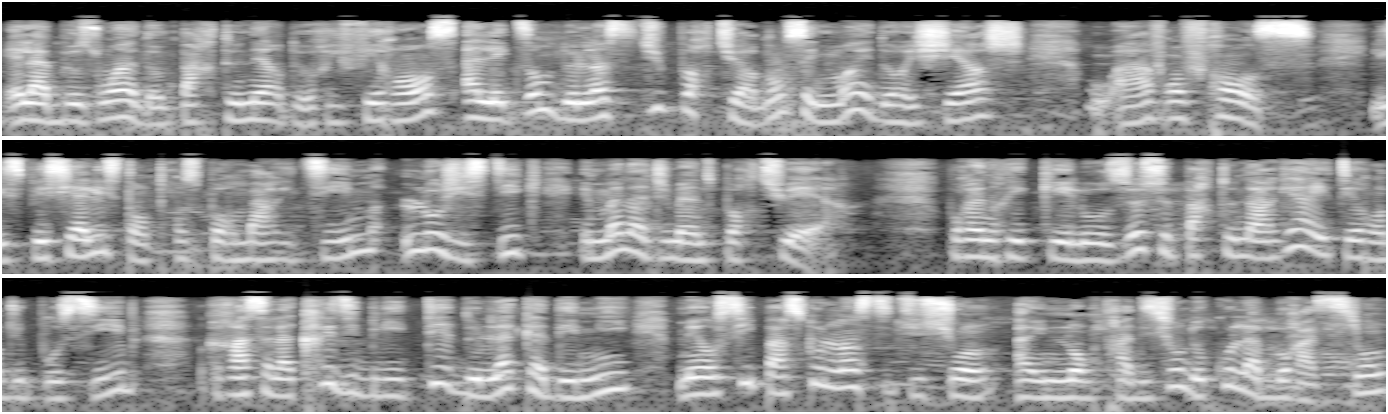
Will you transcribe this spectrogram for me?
Elle a besoin d'un partenaire de référence à l'exemple de l'Institut portuaire d'enseignement et de recherche au Havre en France, les spécialistes en transport maritime, logistique et management portuaire. Pour Enrique Lozeux, ce partenariat a été rendu possible grâce à la crédibilité de l'Académie, mais aussi parce que l'institution a une longue tradition de collaboration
